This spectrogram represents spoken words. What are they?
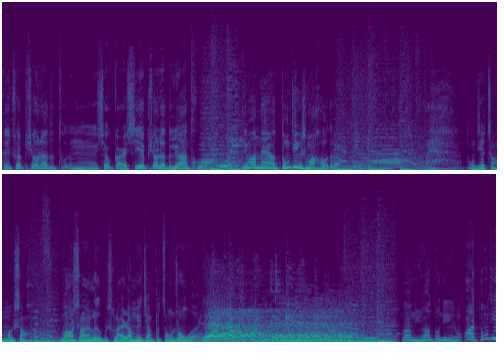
可以穿漂亮的拖，嗯，小跟鞋，漂亮的凉拖。你问男人，冬天有什么好的了？哎呀，冬天真没啥好的，网上也露不出来，人们讲不尊重我。女人冬天有什么？啊，冬天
